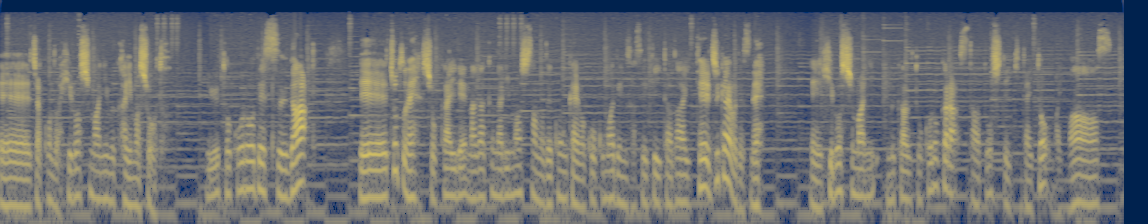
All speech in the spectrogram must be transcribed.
えー、じゃあ今度は広島に向かいましょうというところですが、えー、ちょっとね、初回で長くなりましたので、今回はここまでにさせていただいて、次回はですね、えー、広島に向かうところからスタートしていきたいと思います。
